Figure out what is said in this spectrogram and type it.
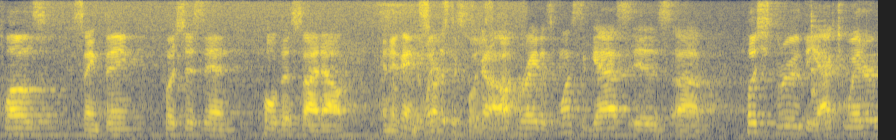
Close, same thing. Push this in, pull this side out, and okay, it starts to close. The way this is going to operate is once the gas is uh, pushed through the actuator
